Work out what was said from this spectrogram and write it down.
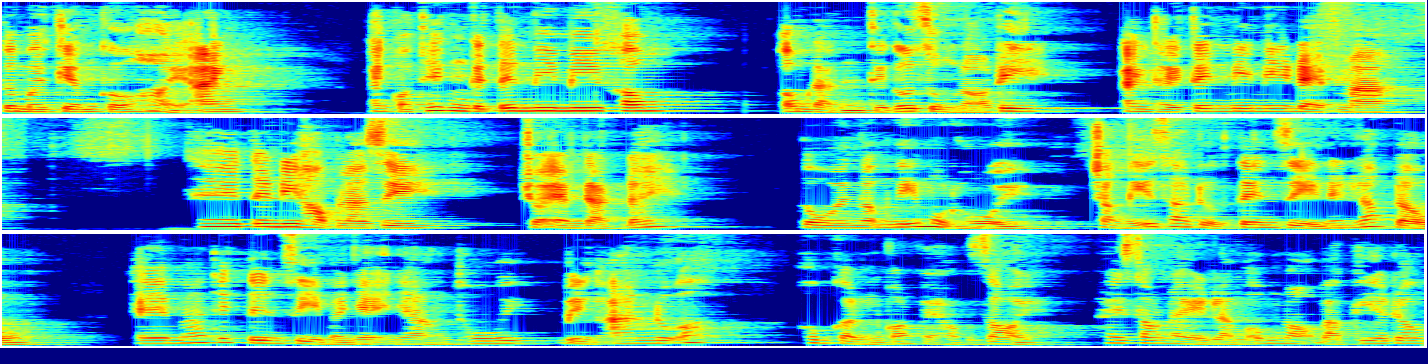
Tôi mới kiếm cớ hỏi anh Anh có thích cái tên Mimi không? Ông đặt thì cứ dùng nó đi. Anh thấy tên Mimi đẹp mà. Thế tên đi học là gì? Cho em đặt đấy. Tôi ngẫm nghĩ một hồi, Chẳng nghĩ ra được tên gì nên lắc đầu. Em á, thích tên gì mà nhẹ nhàng thôi, Bình an nữa. Không cần con phải học giỏi, Hay sau này làm ông nọ bà kia đâu,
